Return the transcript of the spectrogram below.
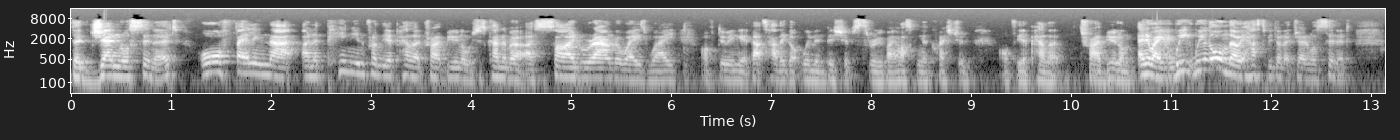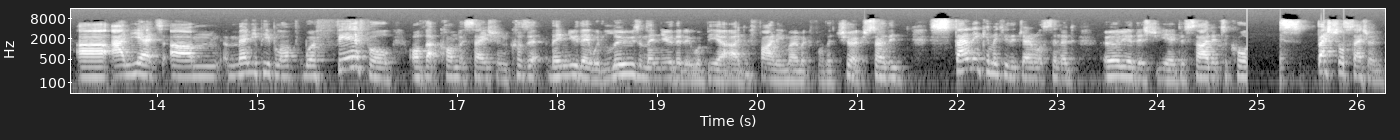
the General Synod, or failing that, an opinion from the Appellate Tribunal, which is kind of a, a side roundaways way of doing it. That's how they got women bishops through by asking a question of the Appellate Tribunal. Anyway, we, we all know it has to be done at General Synod, uh, and yet um, many people were fearful of that conversation because they knew they would lose and they knew that it would be a, a defining moment for the church. So the Standing Committee of the General Synod earlier this year decided to call special session,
